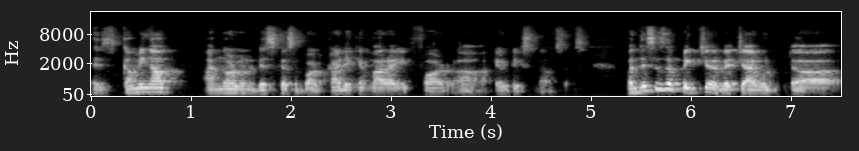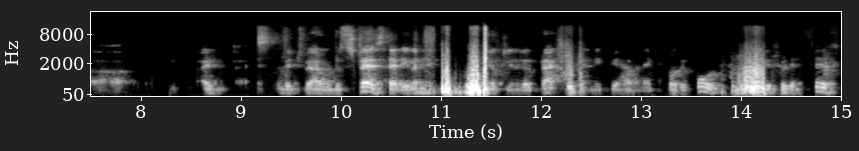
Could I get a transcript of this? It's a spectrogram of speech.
is coming up. I'm not going to discuss about cardiac MRI for uh, aortic stenosis. But this is a picture which I would, uh, uh which I would stress that even in your clinical practice, and if you have an echo report, you should insist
